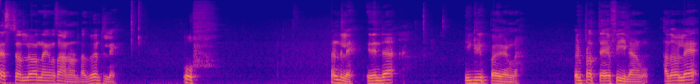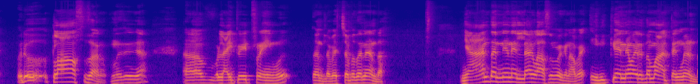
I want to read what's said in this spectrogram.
ടെസ്റ്ററിൽ വന്നേക്കുന്ന സാധനം ഉണ്ട് അത് കണ്ടില്ലേ? ഓഫ് കണ്ടില്ലേ? ഇതിന്റെ ഈ ഗ്രിപ്പൊക്കെ കണ്ട. ഒരു പ്രത്യേക ഫീലാണ് അതുപോലെ ഒരു ക്ലാസ് സാധനം. എന്ന് വെച്ച് കഴിഞ്ഞാൽ ലൈറ്റ് വെയ്റ്റ് ഫ്രെയിം കണ്ടില്ല? വെച്ചപ്പോൾ തന്നെ ഉണ്ടോ ഞാൻ തന്നെയാണ് എല്ലാ ക്ലാസ്സും വെക്കുന്നത് അപ്പം എനിക്ക് തന്നെ വരുന്ന മാറ്റങ്ങൾ കണ്ട?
